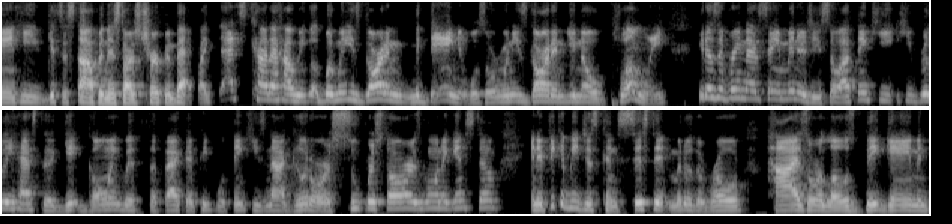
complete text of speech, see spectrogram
and he gets a stop and then starts chirping back. Like that's kind of how he goes. But when he's guarding McDaniels or when he's guarding, you know, Plumlee, he doesn't bring that same energy. So I think he he really has to get going with the fact that people think he's not good or a superstar is going against him. And if he could be just consistent, middle of the road, highs or lows, big game in,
